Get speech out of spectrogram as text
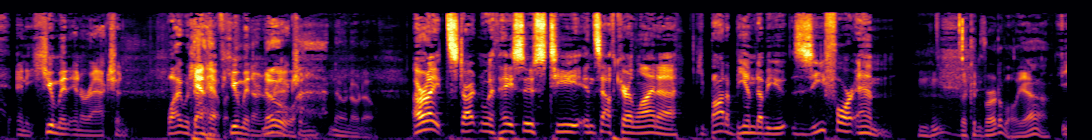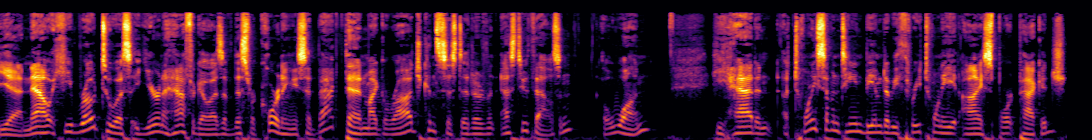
any human interaction. Why would Can't that have human interaction. No, no, no, no. All right, starting with Jesus T in South Carolina. He bought a BMW Z4M. hmm The convertible. Yeah. Yeah, now he wrote to us a year and a half ago as of this recording. He said, Back then, my garage consisted of an S2000, 01. He had an, a 2017 BMW 328i Sport package,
